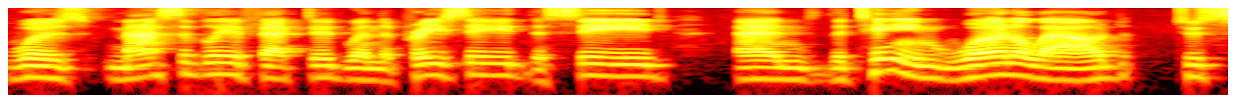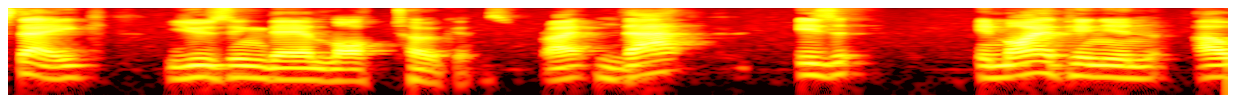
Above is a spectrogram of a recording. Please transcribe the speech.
was massively affected when the pre seed, the seed, and the team weren't allowed to stake using their locked tokens, right? Mm. That is in my opinion, a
